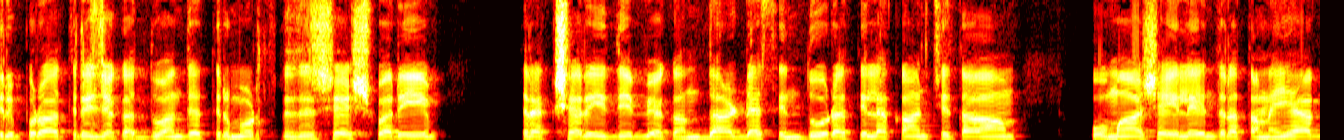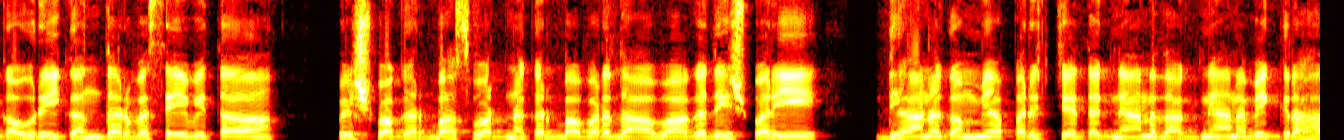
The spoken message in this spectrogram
త్రిపురాత్రి జగద్వంద్య త్రిమూర్తి త్రిశేశ్వరి త్రక్షరీ దివ్య గంధాఢ్య సింధూర తిలకాంచిత ఉమా శైలేంద్ర తనయ గౌరీ గంధర్వ సేవిత విశ్వగర్భ స్వర్ణ గర్భ వరద వాగదీశ్వరి ధ్యానగమ్య పరిచేత జ్ఞానదజ్ఞాన విగ్రహ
